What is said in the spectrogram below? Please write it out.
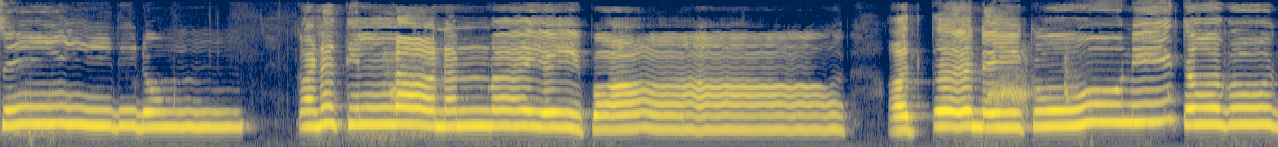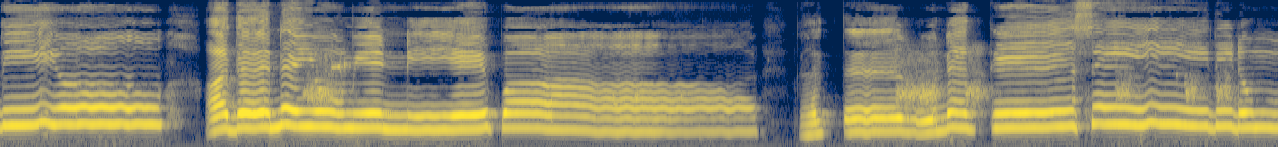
செய்திடும். கணக்கில்லா நன்மையை பார். அத்தனை கூனி தகுதியோ அதனையும் எண்ணியே பார். கர்த்தர் உனக்கு செய்திடும்.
